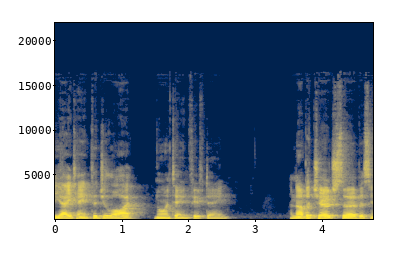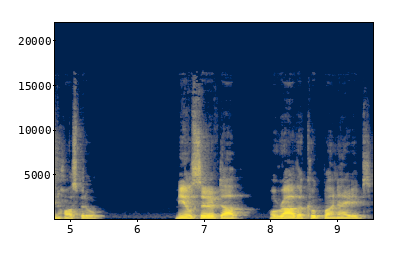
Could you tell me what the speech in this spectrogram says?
the 18th of July, 1915. Another church service in hospital. Meals served up, or rather cooked by natives.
